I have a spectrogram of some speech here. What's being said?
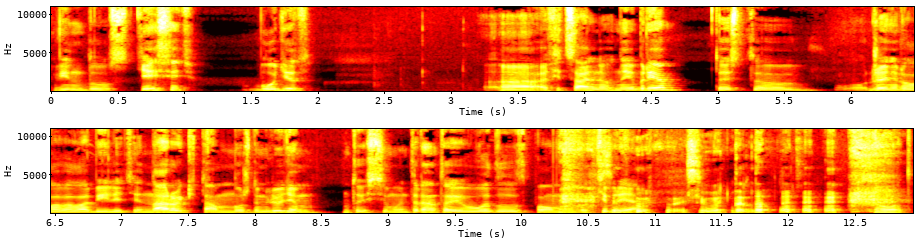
Windows 10 будет э, официально в ноябре, то есть э, General Availability на руки там нужным людям, ну, то есть всему интернету его выдадут, по-моему, в октябре. Вот.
